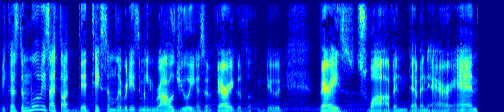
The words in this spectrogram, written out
Because the movies I thought did take some liberties. I mean, Raul Julia is a very good looking dude, very suave and debonair. And,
